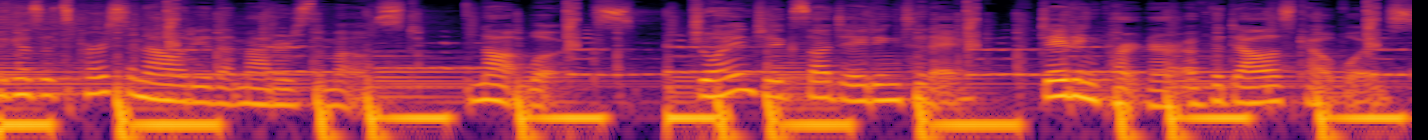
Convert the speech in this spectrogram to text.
Because it's personality that matters the most, not looks. Join Jigsaw Dating today, dating partner of the Dallas Cowboys.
